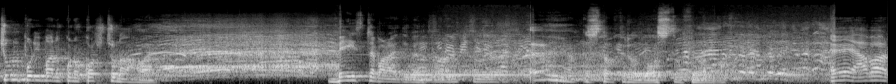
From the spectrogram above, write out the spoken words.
চুল পরিমাণ কোনো কষ্ট না হয়। বেসটা বাড়ায় দেবেন। এ, আবার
